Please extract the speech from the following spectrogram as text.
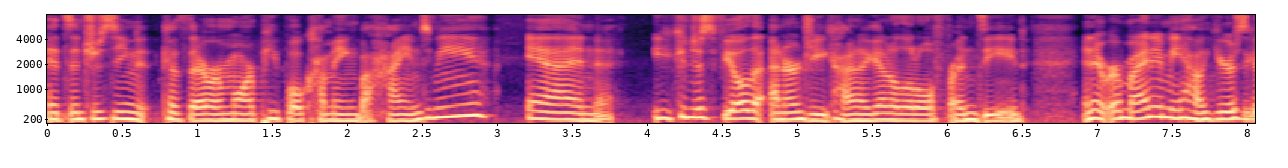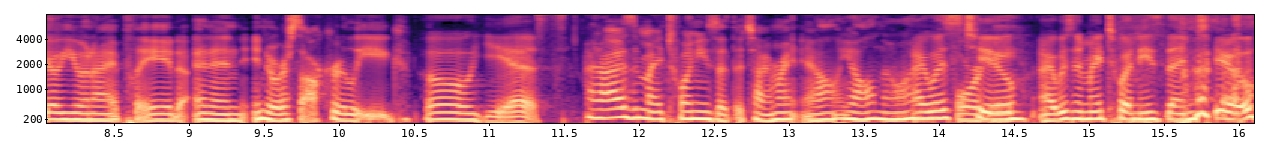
it's interesting because there were more people coming behind me and you can just feel the energy kind of get a little frenzied. And it reminded me how years ago you and I played in an indoor soccer league. Oh yes, And I was in my 20s at the time, right now. Y'all know I'm I was 40. too. I was in my twenties then too.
